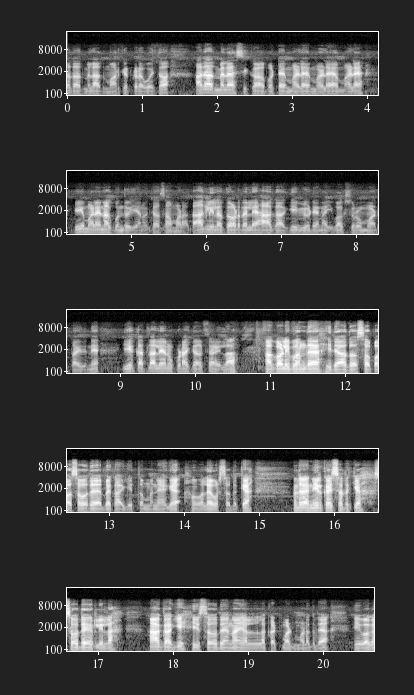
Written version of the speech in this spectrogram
ಅದಾದಮೇಲೆ ಅದು ಮಾರ್ಕೆಟ್ ಕಡೆ ಹೋಯ್ತು. ಅದಾದಮೇಲೆ ಸಿಕ್ಕಾಪಟ್ಟೆ ಮಳೆ ಮಳೆ ಮಳೆ. ಈ ಮಳೆನಾಗ ಬಂದು ಏನೂ ಕೆಲಸ ಮಾಡೋಕ್ಕಾಗಲಿಲ್ಲ ತೋಟದಲ್ಲೇ ಹಾಗಾಗಿ ವಿಡಿಯೋನ ಇವಾಗ ಶುರು ಮಾಡ್ತಾ ಇದ್ದೀನಿ. ಈ ಕತ್ಲಲ್ಲಿ ಏನು ಕೂಡ ಕೆಲಸ ಇಲ್ಲ. ಆಗೋಳಿ ಬಂದೆ. ಇದ್ಯಾವುದೋ ಸ್ವಲ್ಪ ಸೌದೆ ಬೇಕಾಗಿತ್ತು ಮನೆಗೆ ಒಲೆ ಉರ್ಸೋದಕ್ಕೆ ಅಂದರೆ ನೀರು ಕಾಯಿಸೋದಕ್ಕೆ ಸೌದೆ ಇರಲಿಲ್ಲ. ಹಾಗಾಗಿ ಈ ಸೌದೆನ ಎಲ್ಲ ಕಟ್ ಮಾಡಿ ಮಡಗಿದೆ. ಇವಾಗ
